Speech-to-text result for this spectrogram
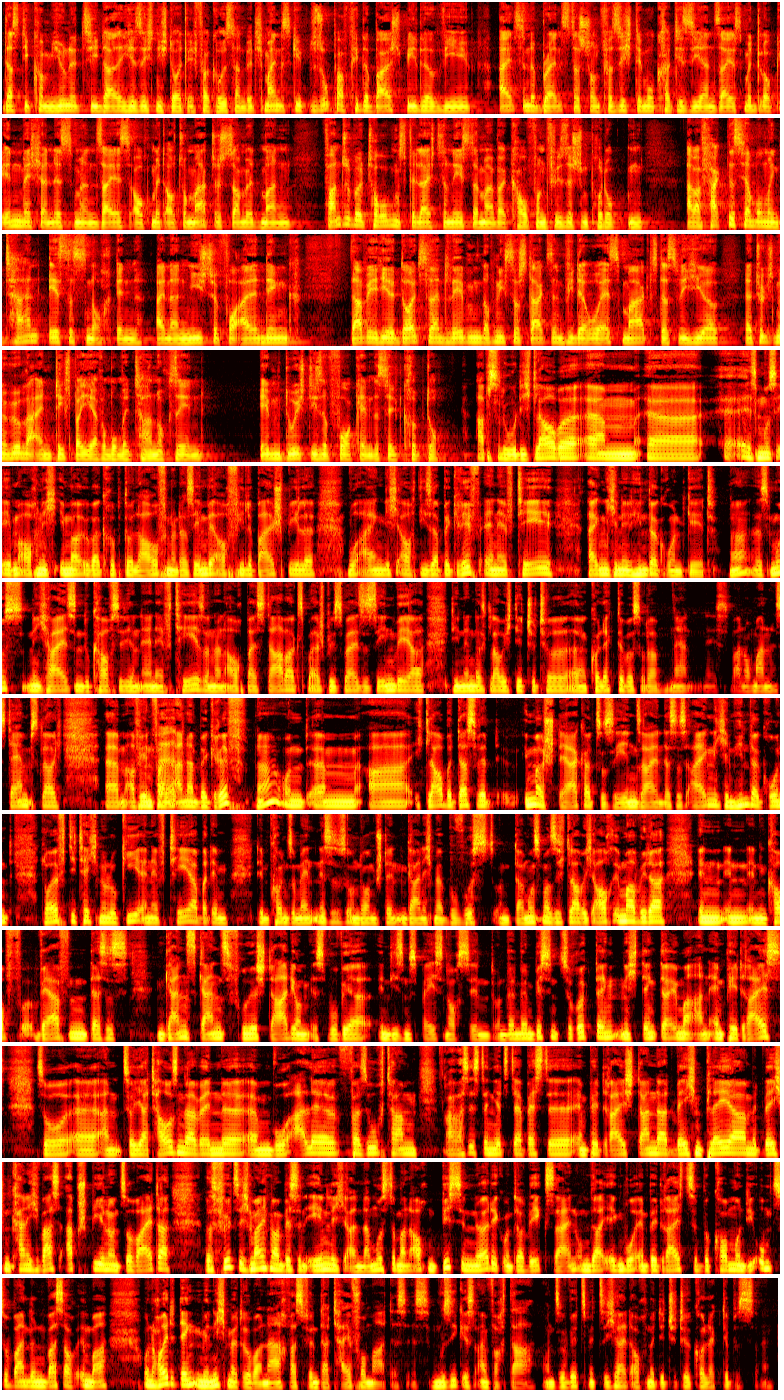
dass die Community da hier sich nicht deutlich vergrößern wird. Ich meine, es gibt super viele Beispiele, wie einzelne Brands das schon für sich demokratisieren, sei es mit Login-Mechanismen, sei es auch mit automatisch sammelt man Fungible Tokens vielleicht zunächst einmal bei Kauf von physischen Produkten aber Fakt ist ja, momentan ist es noch in einer Nische, vor allen Dingen, da wir hier in Deutschland leben, noch nicht so stark sind wie der US-Markt, dass wir hier natürlich eine höhere Einstiegsbarriere momentan noch sehen. Eben durch diese Vorkenntnisse in Krypto. Absolut. Ich glaube, ähm, äh, es muss eben auch nicht immer über Krypto laufen. Und da sehen wir auch viele Beispiele, wo eigentlich auch dieser Begriff NFT eigentlich in den Hintergrund geht. Ne? Es muss nicht heißen, du kaufst dir ein NFT, sondern auch bei Starbucks beispielsweise sehen wir ja, die nennen das, glaube ich, Digital äh, Collectibles oder naja, es war nochmal ein Stamps, glaube ich. Ähm, auf jeden Fall ein anderer Begriff. Ne? Und ähm, äh, ich glaube, das wird immer stärker zu sehen sein. Das ist eigentlich im Hintergrund läuft die Technologie NFT, aber dem, dem Konsumenten ist es unter Umständen gar nicht mehr bewusst. Und da muss man sich, glaube ich, auch immer wieder in, in, in den Kopf werfen, dass es ein ganz, ganz frühes Stadium ist, wo wir in diesem Space noch sind. Und wenn wir ein bisschen zurückdenken, ich denke da immer an MP3s, so äh, an zur Jahrtausenderwende, ähm, wo alle versucht haben, ah, was ist denn jetzt der beste MP3-Standard, welchen Player, mit welchem kann ich was abspielen und so weiter. Das fühlt sich manchmal ein bisschen ähnlich an. Da musste man auch ein bisschen nerdig unterwegs sein, um da irgendwo MP3s zu bekommen und die umzuwandeln, was auch immer. Und heute denken wir nicht mehr drüber nach, was für ein Dateiformat es ist. Musik ist einfach da. Und so wird es mit Sicherheit auch mit Digital Collectibles sein.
